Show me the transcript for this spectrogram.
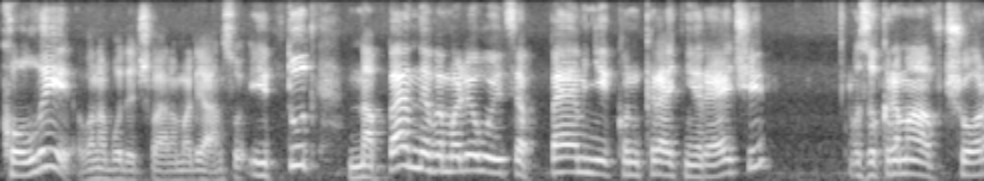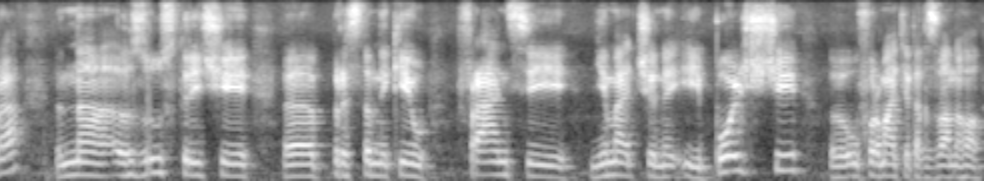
коли вона буде членом альянсу, і тут напевне вимальовуються певні конкретні речі. Зокрема, вчора на зустрічі е, представників Франції, Німеччини і Польщі е, у форматі так званого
